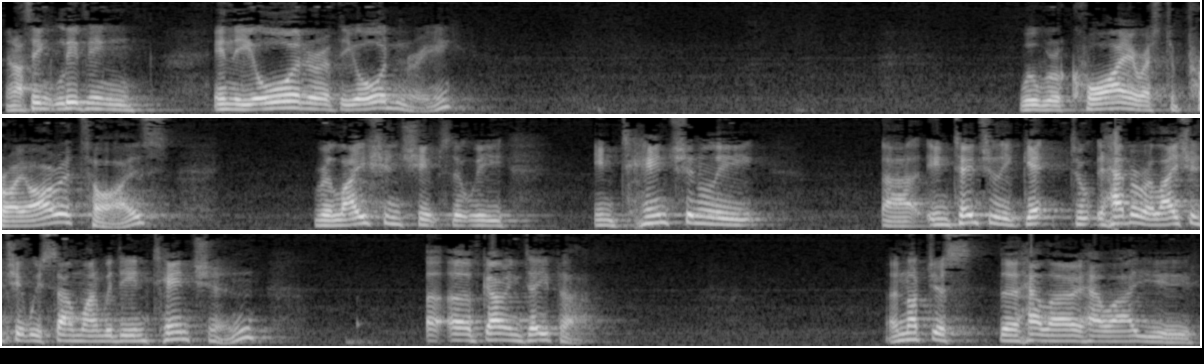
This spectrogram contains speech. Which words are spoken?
And I think living in the order of the ordinary will require us to prioritize relationships that we intentionally uh, intentionally get to have a relationship with someone with the intention uh, of going deeper. And not just the hello, how are you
